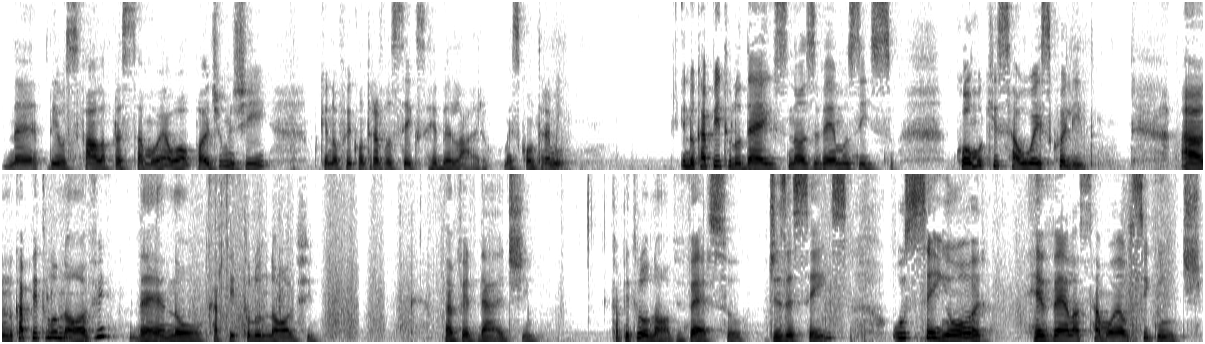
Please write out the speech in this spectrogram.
né, Deus fala para Samuel: Ó, pode ungir, porque não foi contra você que se rebelaram, mas contra mim. E no capítulo 10 nós vemos isso, como que Saul é escolhido. Ah, no capítulo 9, né, no capítulo 9, na verdade, capítulo 9, verso 16, o Senhor revela a Samuel o seguinte:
